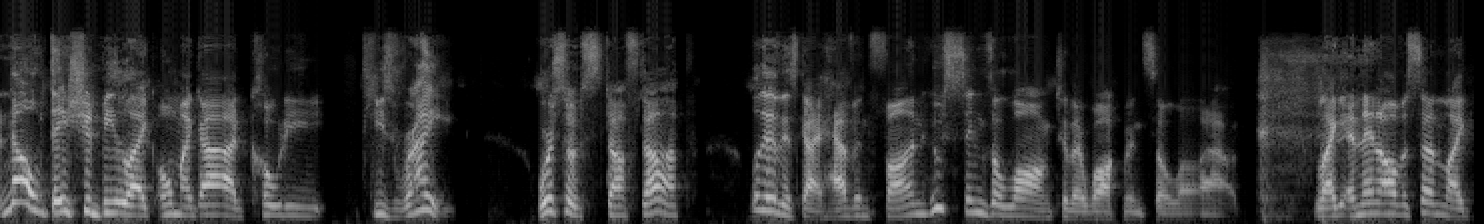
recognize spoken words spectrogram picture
No, they should be like, oh my god, Cody, he's right. We're so stuffed up. Look at this guy having fun. Who sings along to their Walkman so loud? Like, and then all of a sudden, like,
